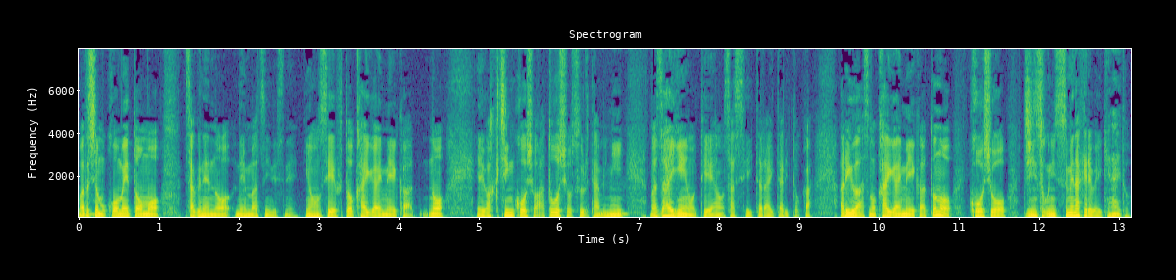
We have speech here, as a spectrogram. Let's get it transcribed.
私ども公明党も昨年の年末にですね日本政府と海外メーカーのワクチン交渉後押しをするために、まあ、財源を提案をさせていただいたりとかあるいはその海外メーカーとの交渉を迅速に進めなければいけないと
